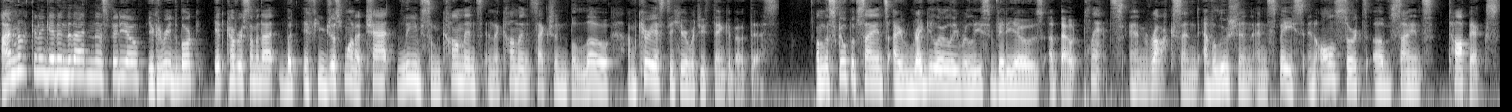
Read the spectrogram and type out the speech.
I'm not going to get into that in this video. You can read the book, it covers some of that, but if you just want to chat, leave some comments in the comment section below. I'm curious to hear what you think about this. On the Scope of Science, I regularly release videos about plants and rocks and evolution and space and all sorts of science topics.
